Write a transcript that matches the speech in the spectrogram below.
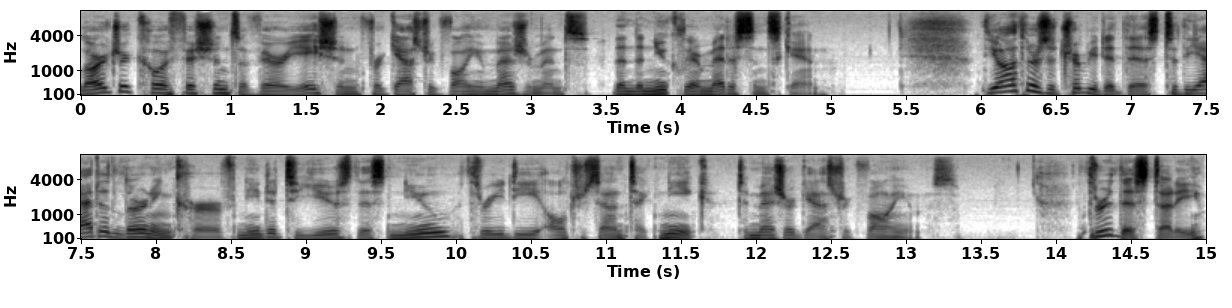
larger coefficients of variation for gastric volume measurements than the nuclear medicine scan. The authors attributed this to the added learning curve needed to use this new 3D ultrasound technique to measure gastric volumes. Through this study,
